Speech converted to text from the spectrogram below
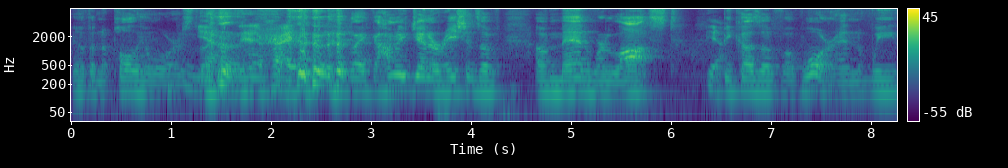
You know, the Napoleon Wars. Yeah. yeah. Right. like how many generations of of men were lost Yeah. because of, of war and we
